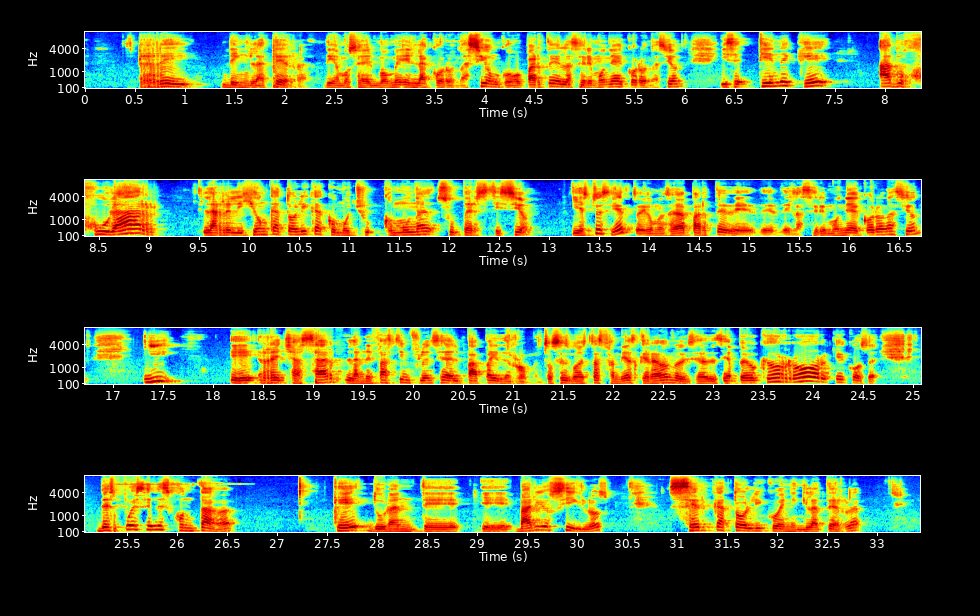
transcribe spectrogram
rey de Inglaterra, digamos, en, en la coronación, como parte de la ceremonia de coronación, dice, tiene que abjurar la religión católica como, como una superstición. Y esto es cierto, digamos, era parte de, la ceremonia de coronación y eh, rechazar la nefasta influencia del Papa y de Roma. Entonces, bueno, estas familias que eran decían, decían, pero qué horror, qué cosa. Después él les contaba que durante eh, varios siglos ser católico en Inglaterra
